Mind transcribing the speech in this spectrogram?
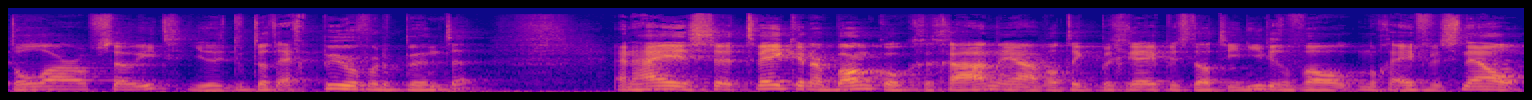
dollar of zoiets. Je doet dat echt puur voor de punten. En hij is twee keer naar Bangkok gegaan. Nou ja, wat ik begreep is dat hij in ieder geval nog even snel...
